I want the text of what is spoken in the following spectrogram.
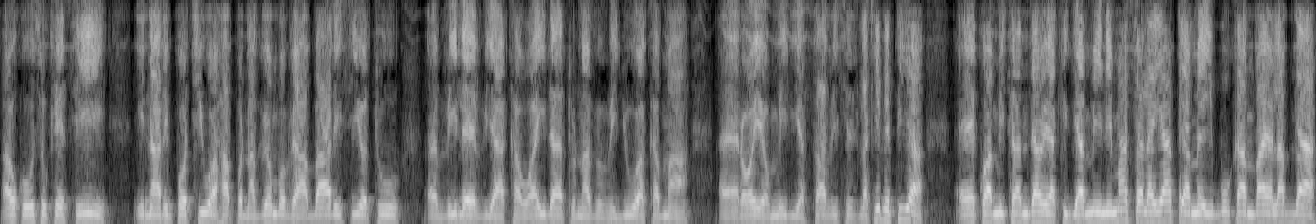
au kuhusu kesi hii inaripotiwa hapo na vyombo vya habari, sio tu uh, vile vya kawaida tunavyovijua kama uh, Royal Media Services, lakini pia uh, kwa mitandao ya kijamii. Ni maswala yapi yameibuka ambayo labda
